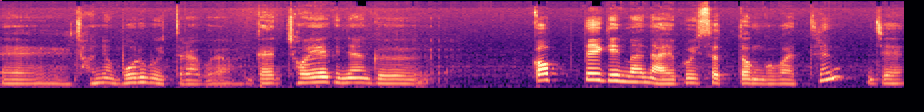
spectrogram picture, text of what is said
예, 전혀 모르고 있더라고요. 그러니까 저의 그냥 그 껍데기만 알고 있었던 것 같은 이제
